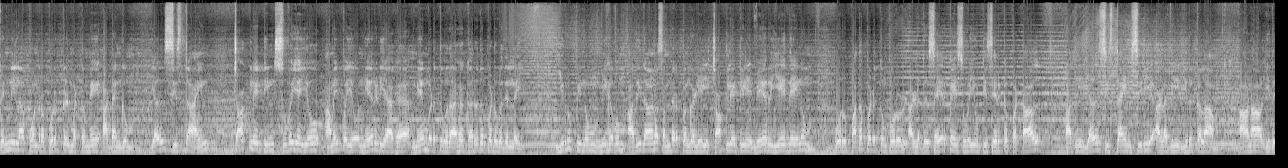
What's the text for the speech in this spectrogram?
வெண்ணிலா போன்ற பொருட்கள் மட்டுமே அடங்கும். எல் சிஸ்டைன் சாக்லேட்டின் சுவையையோ அமைப்பையோ நேரடியாக மேம்படுத்துவதாக கருதப்படுவதில்லை. இருப்பினும் மிகவும் அரிதான சந்தர்ப்பங்களில் சாக்லேட்டில் வேறு ஏதேனும் ஒரு பதப்படுத்தும் பொருள் அல்லது செயற்கை சுவையூட்டி சேர்க்கப்பட்டால் அதில் எல் சிஸ்டைன் சிறிய அளவில் இருக்கலாம். ஆனால் இது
